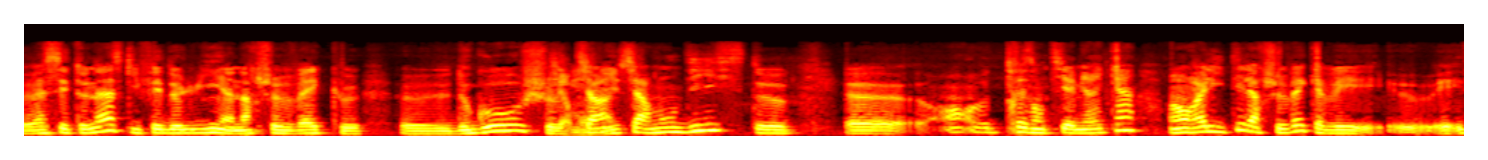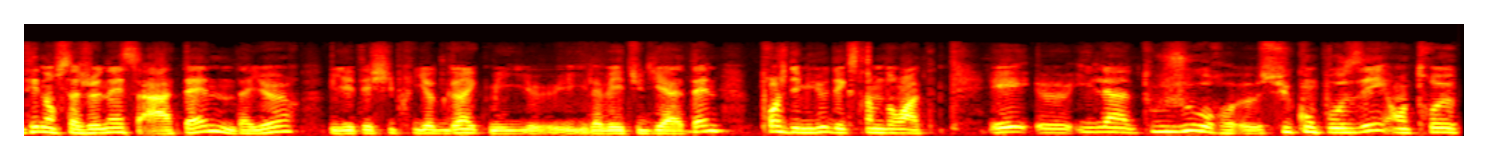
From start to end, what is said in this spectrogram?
euh, assez tenace qui fait de lui un archevêque euh, de gauche, tiers-mondiste, euh, très anti-américain. En réalité, l'archevêque avait été dans sa jeunesse à Athènes, d'ailleurs. Il était chypriote grec, mais il, il, avait étudié à Athènes, proche des milieux d'extrême droite. Et il a toujours su composer entre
